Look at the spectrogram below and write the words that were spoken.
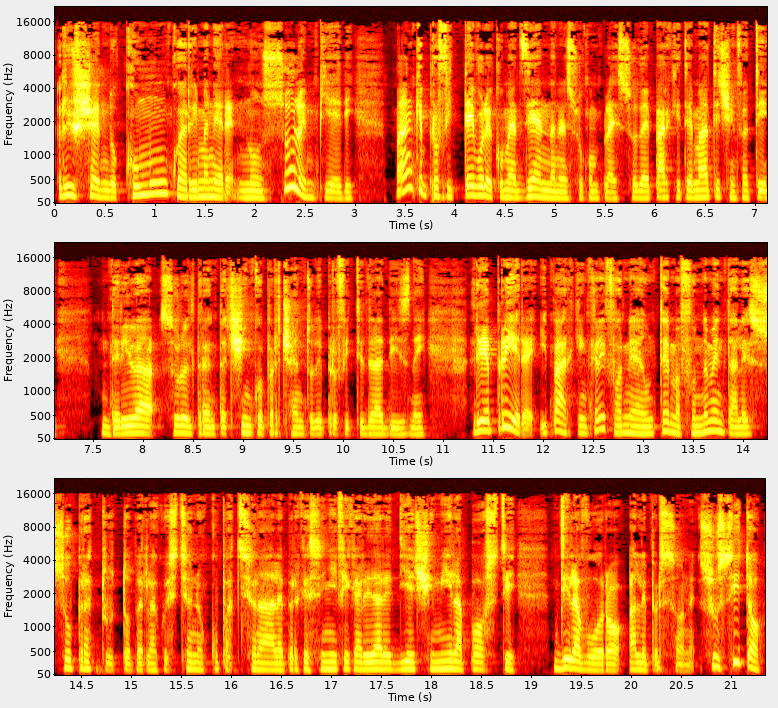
riuscendo comunque a rimanere non solo in piedi, ma anche profittevole come azienda nel suo complesso. Dai parchi tematici infatti deriva solo il 35% dei profitti della Disney. Riaprire i parchi in California è un tema fondamentale soprattutto per la questione occupazionale, perché significa ridare 10.000 posti di lavoro alle persone. Sul sito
